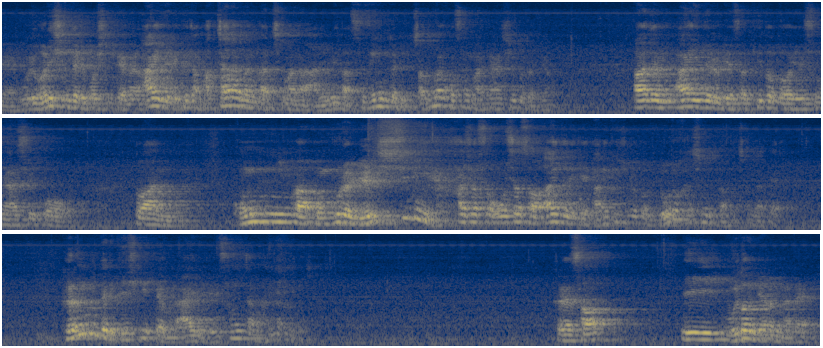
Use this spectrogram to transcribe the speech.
예, 우리 어르신들이 보실 때는 아이들이 그냥 막 자라는 것 같지만은 아닙니다. 선생님들이 정말 고생 많이 하시거든요. 아들, 아이들을 위해서 기도도 열심히 하시고, 또한 공과 공부를 열심히 하셔서 오셔서 아이들에게 가르쳐 주려고 노력하십니다. 엄청나게. 그런 분들이 계시기 때문에 아이들이 성장한다는 거죠. 그래서 이 무더운 여름날에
